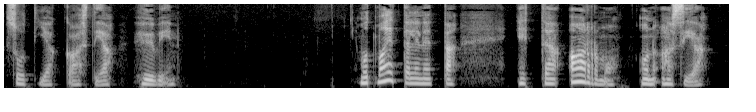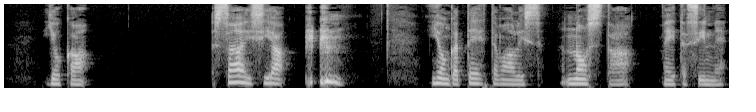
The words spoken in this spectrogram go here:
sutjakkaasti ja hyvin. Mutta mä ajattelin, että, että armo on asia, joka saisi ja jonka tehtävä olisi nostaa meitä sinne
